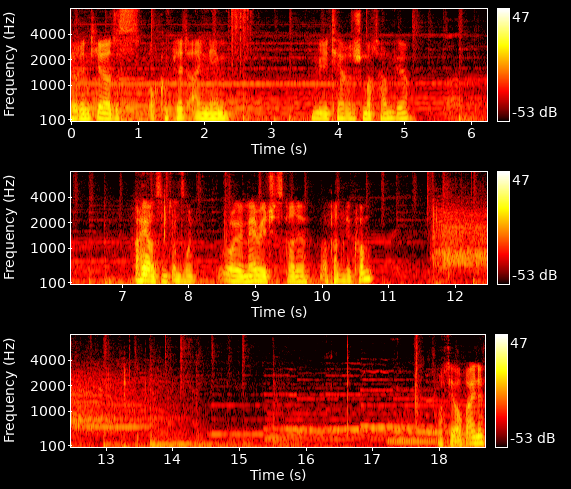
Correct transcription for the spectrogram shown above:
Carinthia das auch komplett einnehmen. Die militärische Macht haben wir. Ach ja, uns sind unsere Royal Marriage ist gerade abhanden gekommen. Macht ihr auch eine?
